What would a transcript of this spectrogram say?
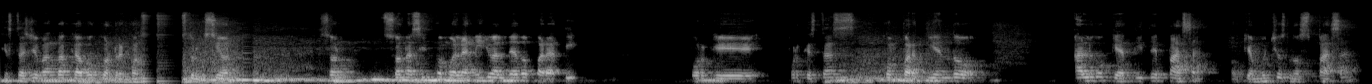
que estás llevando a cabo con reconstrucción son, son así como el anillo al dedo para ti, porque, porque estás compartiendo algo que a ti te pasa o que a muchos nos pasa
